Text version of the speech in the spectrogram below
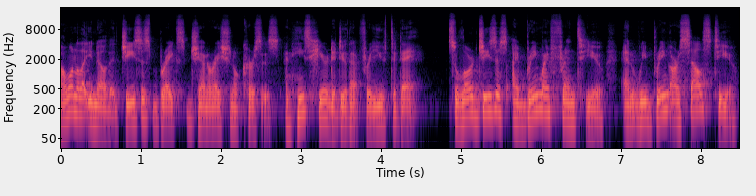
I want to let you know that Jesus breaks generational curses, and he's here to do that for you today. So, Lord Jesus, I bring my friend to you, and we bring ourselves to you.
